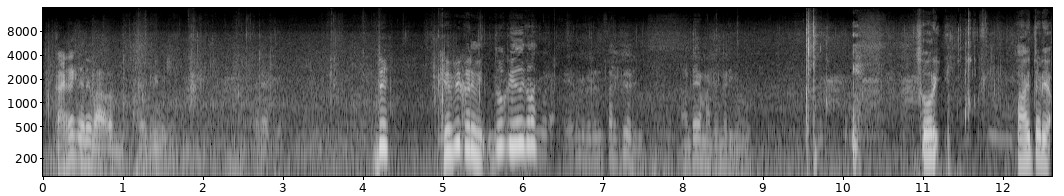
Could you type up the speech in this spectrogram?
കര കയറി കരിമീൻ ഇതൊക്കെ സോറി ആയിത്തടിയാ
